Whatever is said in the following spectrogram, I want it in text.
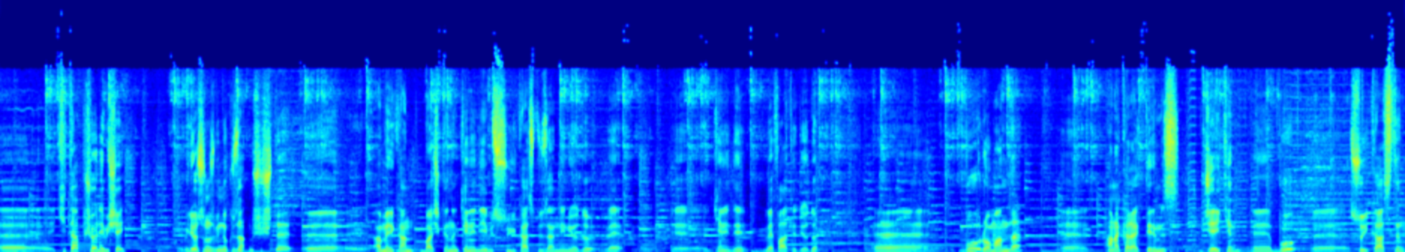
E, kitap şöyle bir şey. Biliyorsunuz 1963'te e, Amerikan Başkanı Kennedy'ye bir suikast düzenleniyordu ve e, Kennedy vefat ediyordu. E, bu romanda e, ana karakterimiz Jake'in e, bu e, suikastın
